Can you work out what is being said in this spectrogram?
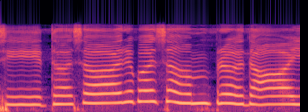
सिद्धसर्वसम्प्रदाय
